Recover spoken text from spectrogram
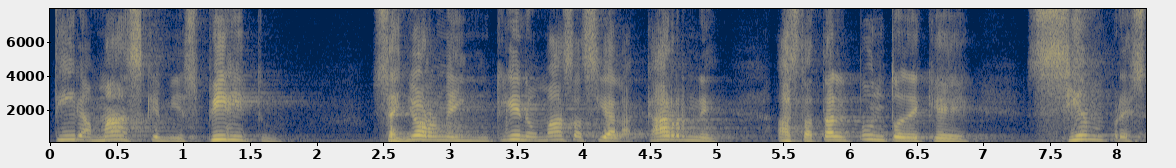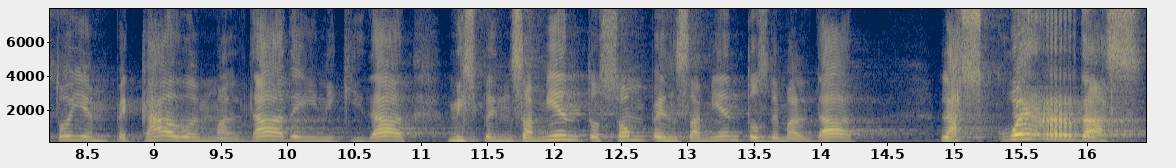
tira más que mi espíritu. Señor, me inclino más hacia la carne hasta tal punto de que Siempre estoy en pecado, en maldad e iniquidad. Mis pensamientos son pensamientos de maldad. Las cuerdas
